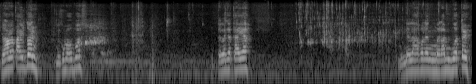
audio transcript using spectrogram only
Kaya mga ka-idol, hindi ko maubos. Talaga kaya. Minala ako ng maraming water.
